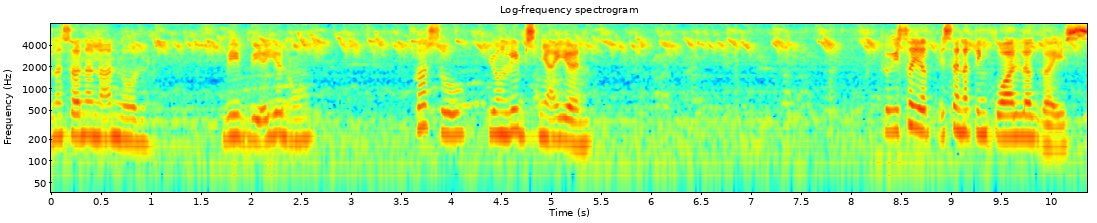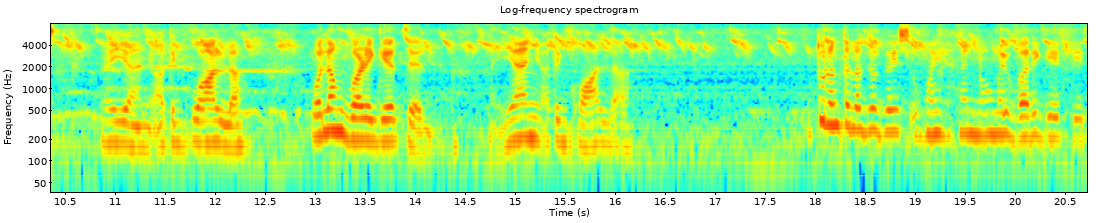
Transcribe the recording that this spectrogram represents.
na sana na ano, baby. Ayan oh. Kaso, yung leaves niya, ayan. Ito, isa, isa nating koala, guys. Ayan, yung ating koala. Walang variegated. Ayan, yung ating koala. Ito lang talaga, guys. Oh, may, ano, may variegated.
